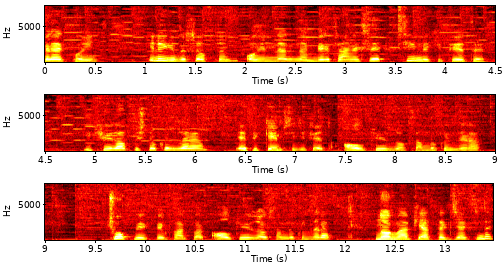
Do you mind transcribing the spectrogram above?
Breakpoint. Yine Ubisoft'un oyunlarından bir tanesi Steam'deki fiyatı 269 lira. Epic Games'teki fiyat 699 lira. Çok büyük bir fark var. 699 lira normal fiyatta Jackson'da.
